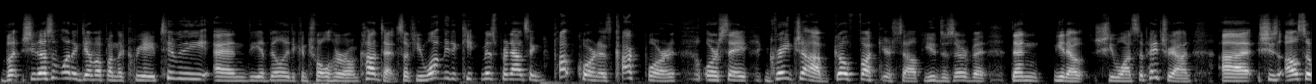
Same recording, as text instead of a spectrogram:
but she doesn't want to give up on the creativity and the ability to control her own content. So if you want me to keep mispronouncing popcorn as cock porn or say great job, go fuck yourself, you deserve it, then you know she wants the Patreon. Uh, she's also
